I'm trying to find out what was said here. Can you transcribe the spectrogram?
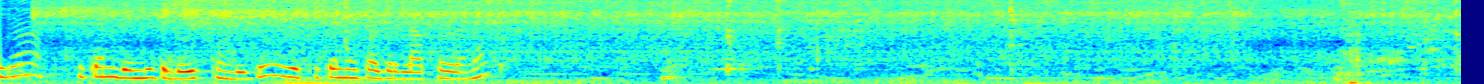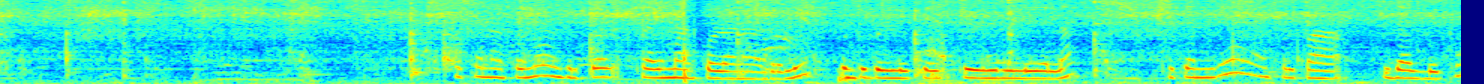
ಈಗ ಚಿಕನ್ ಬೆಂದಿದ್ದು ಬೇಯಿಸ್ಕೊಂಡಿದ್ದು ಈಗ ಚಿಕನ್ ಇಟ್ಟು ಅದ್ರಲ್ಲಿ ಹಾಕ್ಕೊಳ್ಳೋಣ ಚಿಕನ್ ಹಾಕೊಂಡು ಒಂದು ಸ್ವಲ್ಪ ಫ್ರೈ ಮಾಡ್ಕೊಳ್ಳೋಣ ಅದರಲ್ಲಿ. ಶುಂಠಿ ಬೆಳ್ಳುಳ್ಳಿ ಪೇಸ್ಟು ಈರುಳ್ಳಿ ಎಲ್ಲ. ಚಿಕನ್ಗೆ ಸ್ವಲ್ಪ ಇದಾಗಬೇಕು.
